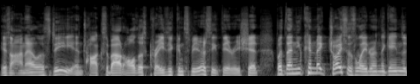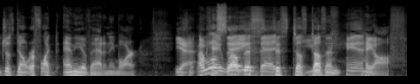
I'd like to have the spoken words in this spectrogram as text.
is on lsd and talks about all this crazy conspiracy theory shit but then you can make choices later in the game that just don't reflect any of that anymore yeah. okay I will say well this that this just doesn't can- pay off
